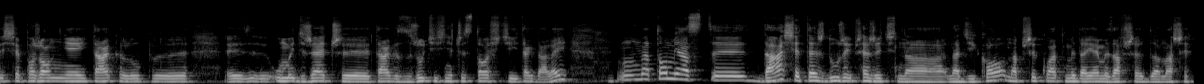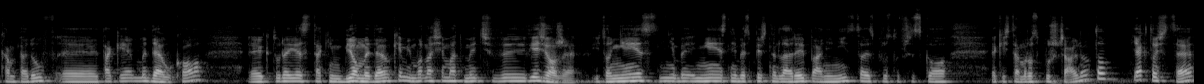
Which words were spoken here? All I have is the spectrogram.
y, się porządniej, tak, lub y, y, umyć rzeczy, tak, zrzucić nieczystości i tak dalej. Natomiast da się też dłużej przeżyć na, na dziko. Na przykład my dajemy zawsze do naszych kamperów takie mydełko, które jest takim biomydełkiem i można się mat myć w, w jeziorze. I to nie jest, niebe, nie jest niebezpieczne dla ryb ani nic, to jest po prostu wszystko jakieś tam rozpuszczalne. No to jak ktoś chce,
